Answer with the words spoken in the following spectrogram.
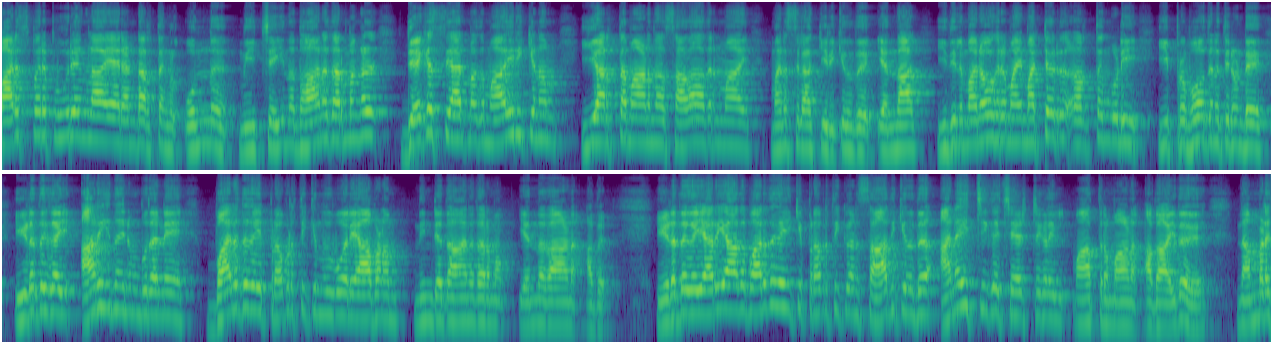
പരസ്പര പൂരങ്ങളായ രണ്ടർത്ഥങ്ങൾ. ഒന്ന് നീ ചെയ്യുന്ന ദാനധർമ്മങ്ങൾ രഹസ്യാത്മകമായിരിക്കണം. ഈ അർത്ഥമാണെന്ന് സാധാരണമായി മനസ്സിലാക്കിയിരിക്കുന്നത്. എന്നാൽ ഇതിൽ മനോഹരമായി മറ്റൊരു അർത്ഥം കൂടി ഈ പ്രബോധനത്തിനുണ്ട്. ഇടത് കൈ അറിയുന്നതിന് മുമ്പ് തന്നെ വലത് കൈ പ്രവർത്തിക്കുന്നത് പോലെ ആവണം നിന്റെ ദാനധർമ്മം എന്നതാണ് അത്. ഇടത് കൈ അറിയാതെ വലത് കൈക്ക് പ്രവർത്തിക്കുവാൻ സാധിക്കുന്നത് അനൈച്ഛിക ചേഷ്ടകളിൽ മാത്രമാണ്. അതായത് നമ്മുടെ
